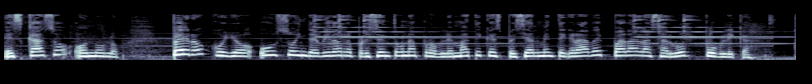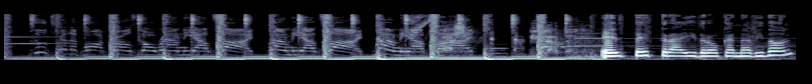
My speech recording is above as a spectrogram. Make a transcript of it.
escaso o nulo pero cuyo uso indebido representa una problemática especialmente grave para la salud pública. El tetrahidrocannabidol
